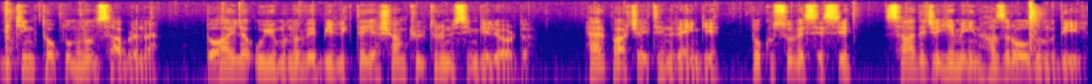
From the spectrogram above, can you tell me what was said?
Viking toplumunun sabrını, doğayla uyumunu ve birlikte yaşam kültürünü simgeliyordu. Her parça etin rengi, dokusu ve sesi, sadece yemeğin hazır olduğunu değil,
